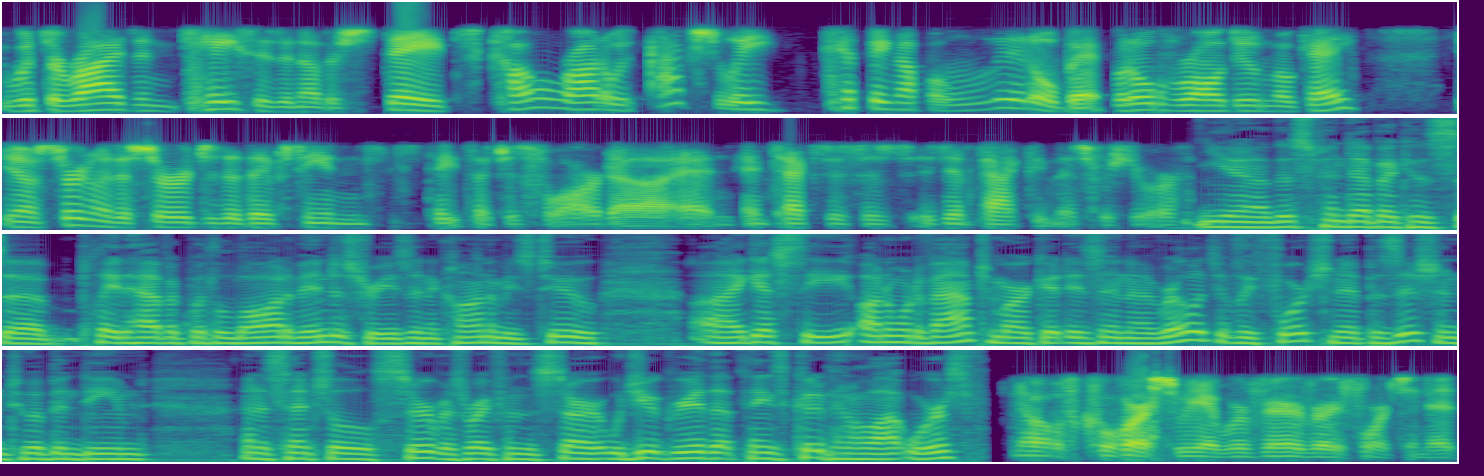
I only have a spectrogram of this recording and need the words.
with the rise in cases in other states, Colorado is actually tipping up a little bit, but overall doing okay. You know, certainly the surges that they've seen in states such as Florida and, and Texas is, is impacting this for sure. Yeah, this pandemic has uh, played havoc with a lot of industries and economies too. I guess the automotive aftermarket is in a relatively fortunate position to have been deemed an essential service right from the start. Would you agree that things could have been a lot worse? No, of course. We we're very, very fortunate,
